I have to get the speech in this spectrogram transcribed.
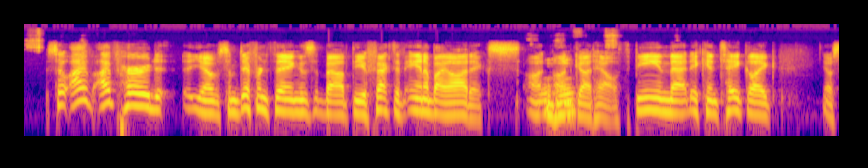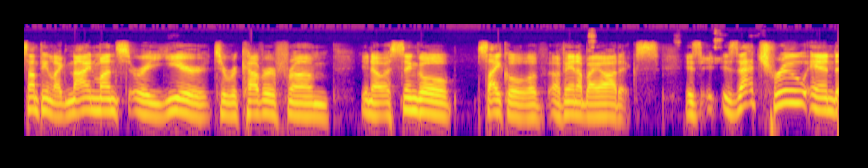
So I've I've heard you know some different things about the effect of antibiotics on, mm-hmm. on gut health, being that it can take like you know something like nine months or a year to recover from you know a single cycle of, of antibiotics. Is is that true? And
